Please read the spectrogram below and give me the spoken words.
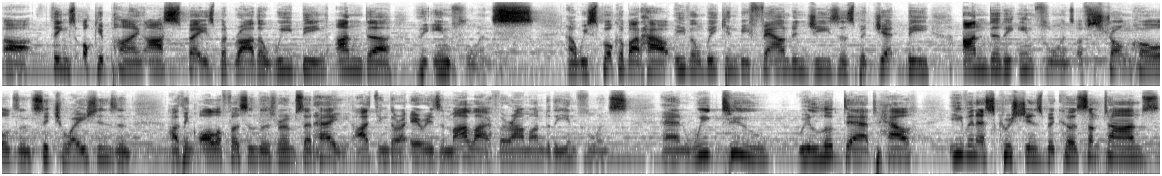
uh, things occupying our space but rather we being under the influence. And we spoke about how even we can be found in jesus but yet be under the influence of strongholds and situations. And i think all of us in this room said hey i think there are areas in my life where i'm under the influence. And week two we looked at how even as Christians, because sometimes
